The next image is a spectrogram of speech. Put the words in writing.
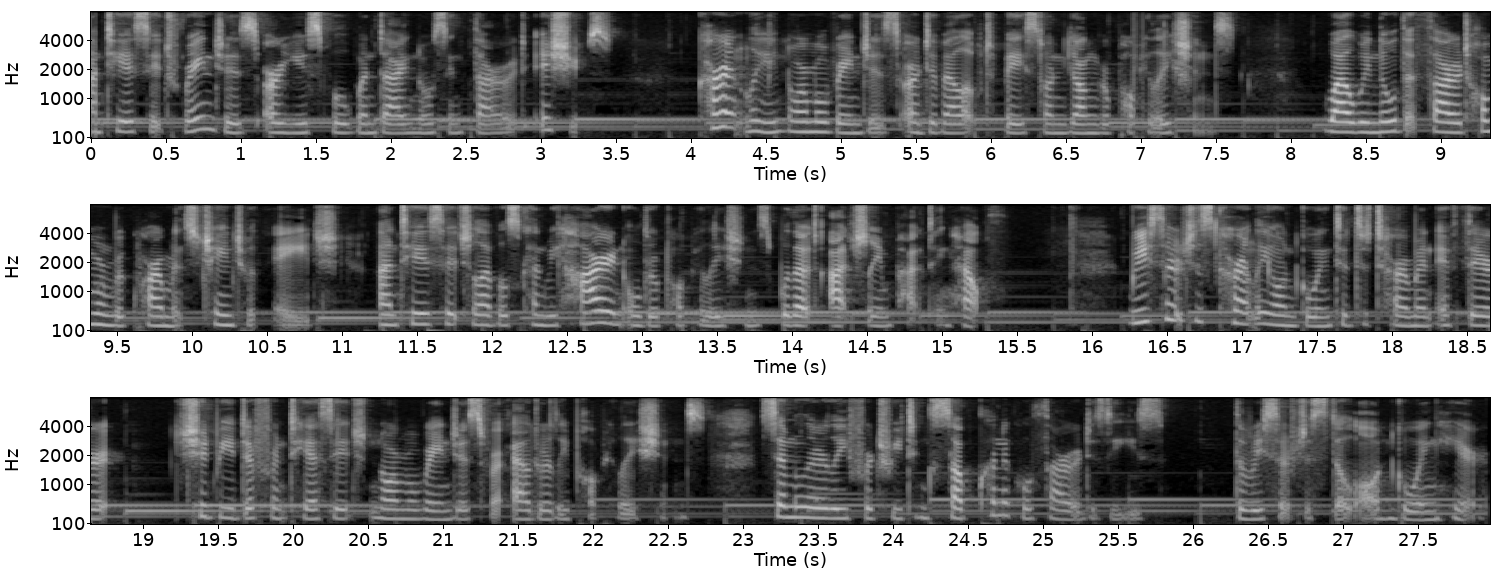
And TSH ranges are useful when diagnosing thyroid issues. Currently, normal ranges are developed based on younger populations. While we know that thyroid hormone requirements change with age, and TSH levels can be higher in older populations without actually impacting health. Research is currently ongoing to determine if there should be different TSH normal ranges for elderly populations. Similarly, for treating subclinical thyroid disease, the research is still ongoing here.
